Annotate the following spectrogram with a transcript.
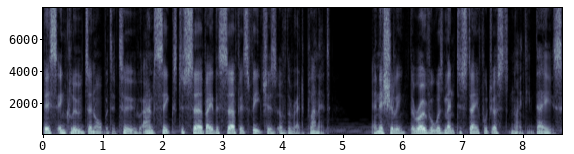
This includes an orbiter too and seeks to survey the surface features of the red planet. Initially, the rover was meant to stay for just 90 days,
